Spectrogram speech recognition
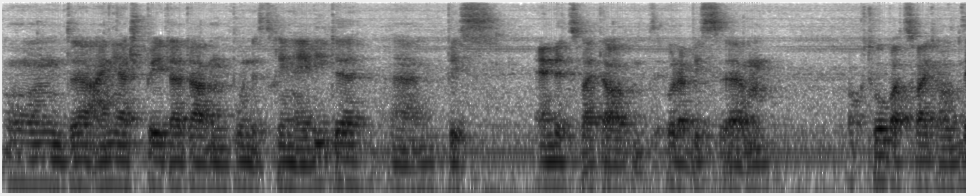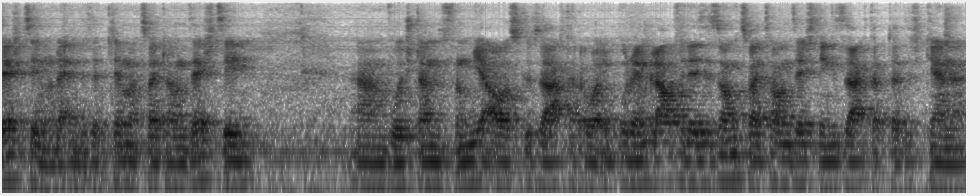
und äh, ein Jahr später dann Bundestrainer Elite äh, bis Ende 2000 oder bis ähm, Oktober 2016 oder Ende September 2016, ähm, wo ich dann von mir aus gesagt habe, oder, oder im Laufe der Saison 2016 gesagt habe, dass ich gerne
